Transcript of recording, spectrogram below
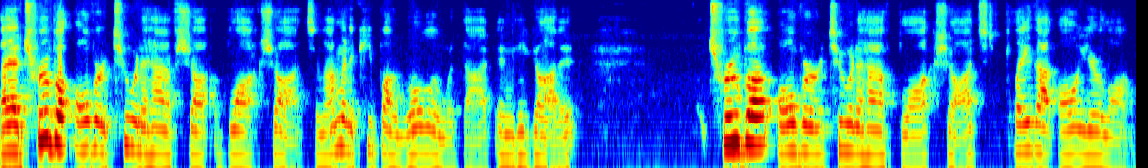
I had Trouba over two and a half shot block shots, and I'm going to keep on rolling with that, and he got it. Trouba over two and a half block shots. Play that all year long.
